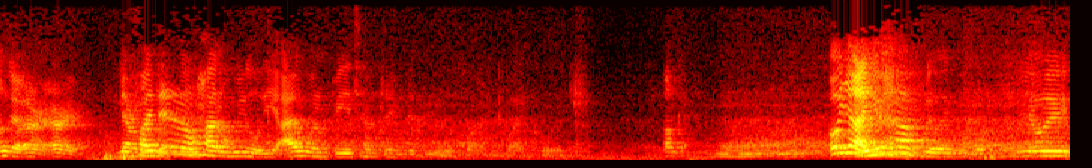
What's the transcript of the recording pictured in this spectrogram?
Okay, all right, all right. If I didn't know how to wheelie, I wouldn't be attempting to do the flying bike glitch. Okay. Oh yeah, you have wheelie before. Really?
